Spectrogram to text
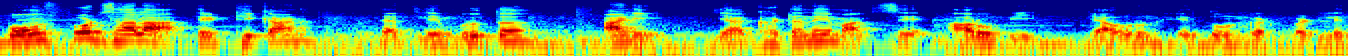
बॉम्बस्फोट झाला ते ठिकाण त्यातले मृत आणि या घटनेमागचे आरोपी यावरून हे दोन गट पडलेत.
